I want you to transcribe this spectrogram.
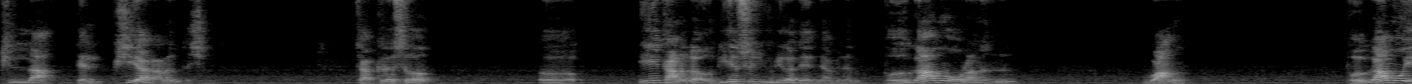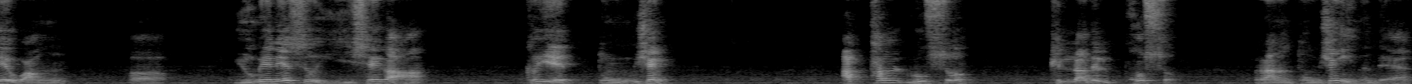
필라델피아라는 뜻입니다. 자, 그래서 어, 이 단어가 어디에서 유래가 됐냐면은 버가모라는 왕, 버가모의 왕 어, 유메네스 2세가 그의 동생 아탈루스 필라델포스라는 동생이 있는데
